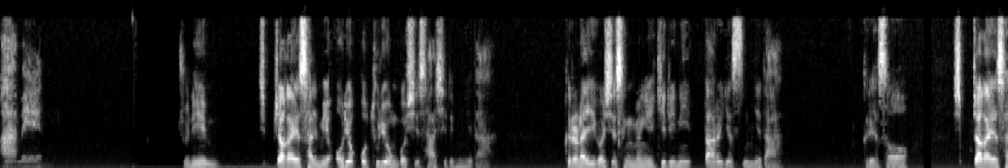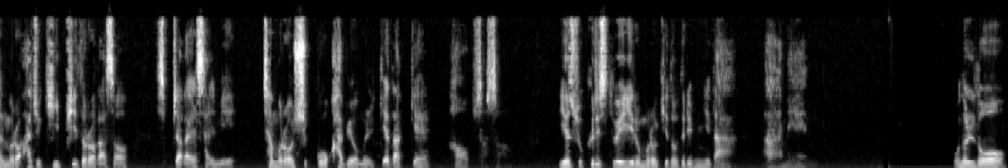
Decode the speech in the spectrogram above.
아멘. 주님, 십자가의 삶이 어렵고 두려운 것이 사실입니다. 그러나 이것이 생명의 길이니 따르겠습니다. 그래서 십자가의 삶으로 아주 깊이 들어가서 십자가의 삶이 참으로 쉽고 가벼움을 깨닫게 하옵소서. 예수 그리스도의 이름으로 기도드립니다. 아멘. 오늘도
